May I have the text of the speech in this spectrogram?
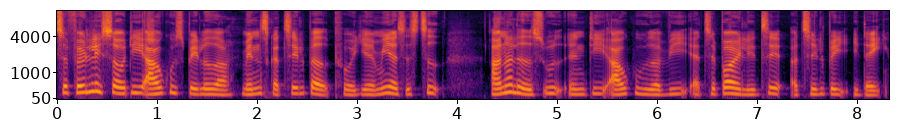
Selvfølgelig så de afgudsbilleder, mennesker tilbad på Jeremias' tid, anderledes ud end de afguder, vi er tilbøjelige til at tilbe i dag.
